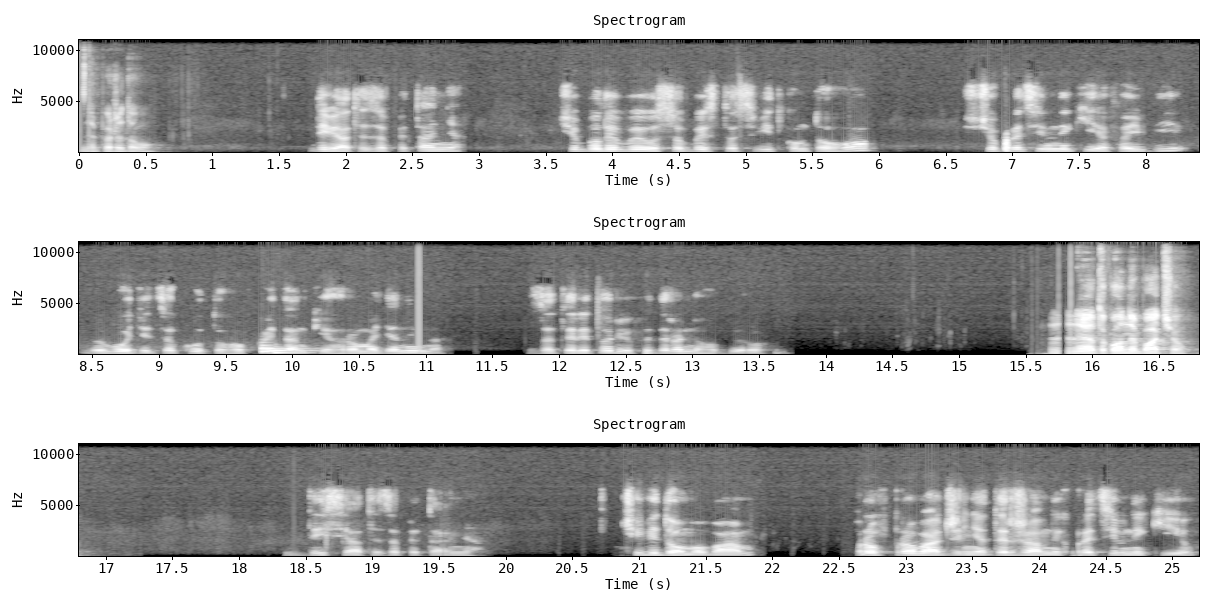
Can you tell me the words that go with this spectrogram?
не передавав. Дев'яте запитання. Чи були ви особисто свідком того, що працівники ФАБ виводять закутого в кайданки громадянина за територію Федерального бюро? Ні, я такого не бачив. Десяте запитання. Чи відомо вам про впровадження державних працівників в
